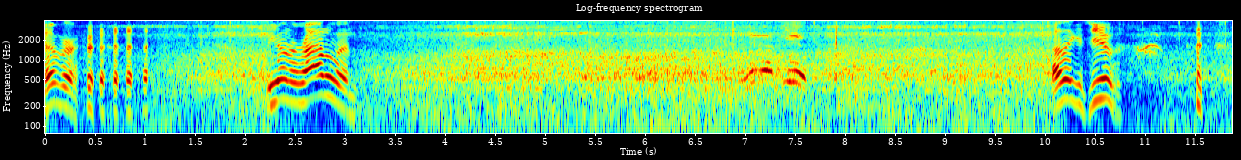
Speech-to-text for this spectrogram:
Ever. you got a rattling. What about you? I think it's you.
